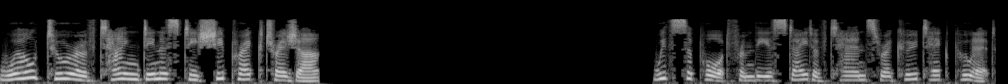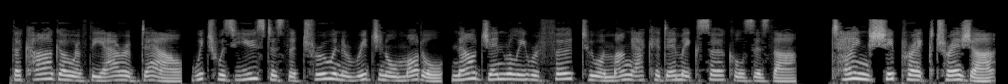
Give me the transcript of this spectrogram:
World Tour of Tang Dynasty shipwreck treasure With support from the estate of Tan Sri Khoo Teck Puat, the cargo of the Arab dhow, which was used as the true and original model, now generally referred to among academic circles as the Tang Shipwreck Treasure,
